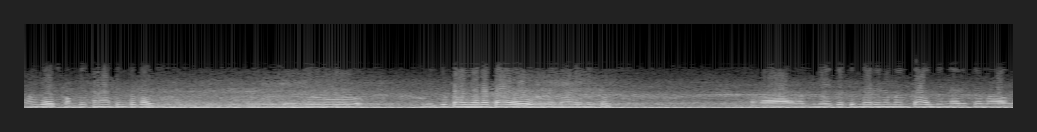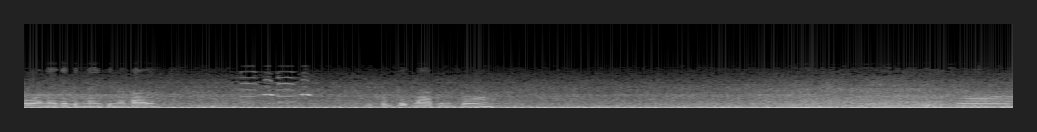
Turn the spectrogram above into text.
Okay guys, complete na natin to guys. Medyo pahinga na tayo, uwi na tayo nito. Saka mag-negative na rin naman tayo, hindi na rin tayo makakuha. Negative 19 na tayo. I-complete natin to. Picture.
